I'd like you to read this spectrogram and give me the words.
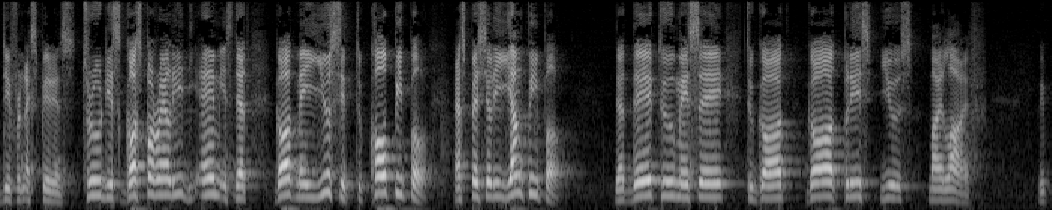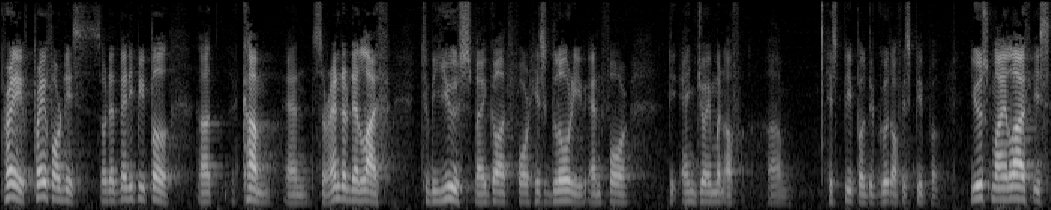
different experience. Through this gospel rally, the aim is that God may use it to call people, especially young people, that they too may say to God, God, please use my life. We pray, pray for this, so that many people uh, come and surrender their life to be used by God for His glory and for the enjoyment of um, His people, the good of His people use my life is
